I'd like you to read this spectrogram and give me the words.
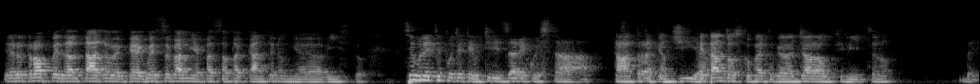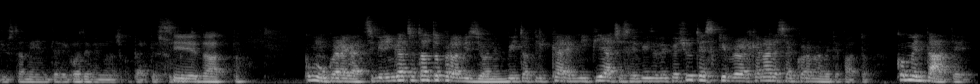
ero troppo esaltato perché questo qua mi è passato accanto e non mi aveva visto Se volete potete utilizzare questa tattica strategia. che tanto ho scoperto che già la utilizzano. Beh, giustamente, le cose vengono scoperte subito. Sì, esatto. Comunque ragazzi, vi ringrazio tanto per la visione, vi invito a cliccare mi piace se il video vi è piaciuto e iscrivervi al canale se ancora non l'avete fatto. Commentate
